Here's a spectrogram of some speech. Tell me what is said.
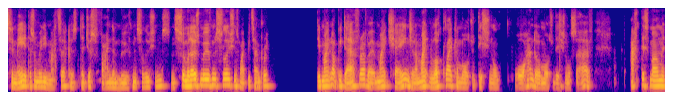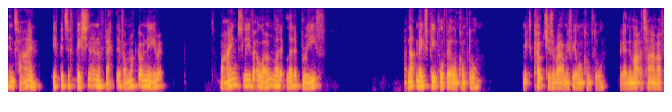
to me, it doesn't really matter because they're just finding movement solutions. And some of those movement solutions might be temporary they might not be there forever. It might change and it might look like a more traditional forehand or a more traditional serve. At this moment in time, if it's efficient and effective, I'm not going near it. fine, just leave it alone. Let it let it breathe. And that makes people feel uncomfortable. makes coaches around me feel uncomfortable. Again, the amount of time I've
